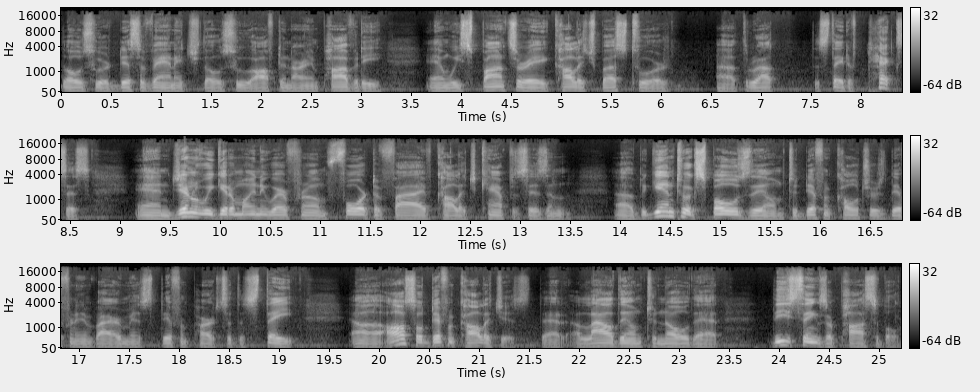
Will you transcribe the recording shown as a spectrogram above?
those who are disadvantaged, those who often are in poverty. And we sponsor a college bus tour uh, throughout the state of Texas. And generally, we get them anywhere from four to five college campuses and uh, begin to expose them to different cultures, different environments, different parts of the state. Uh, also, different colleges that allow them to know that these things are possible.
